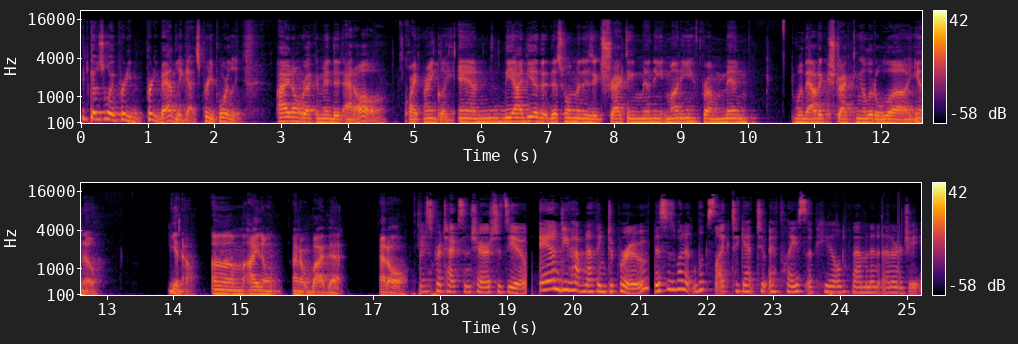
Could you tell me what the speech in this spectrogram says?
It goes away pretty pretty badly, guys, pretty poorly. I don't recommend it at all, quite frankly. And the idea that this woman is extracting money money from men without extracting a little uh, you know, you know um i don't i don't buy that at all This protects and cherishes you, and you have nothing to prove. This is what it looks like to get to a place of healed feminine energy.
